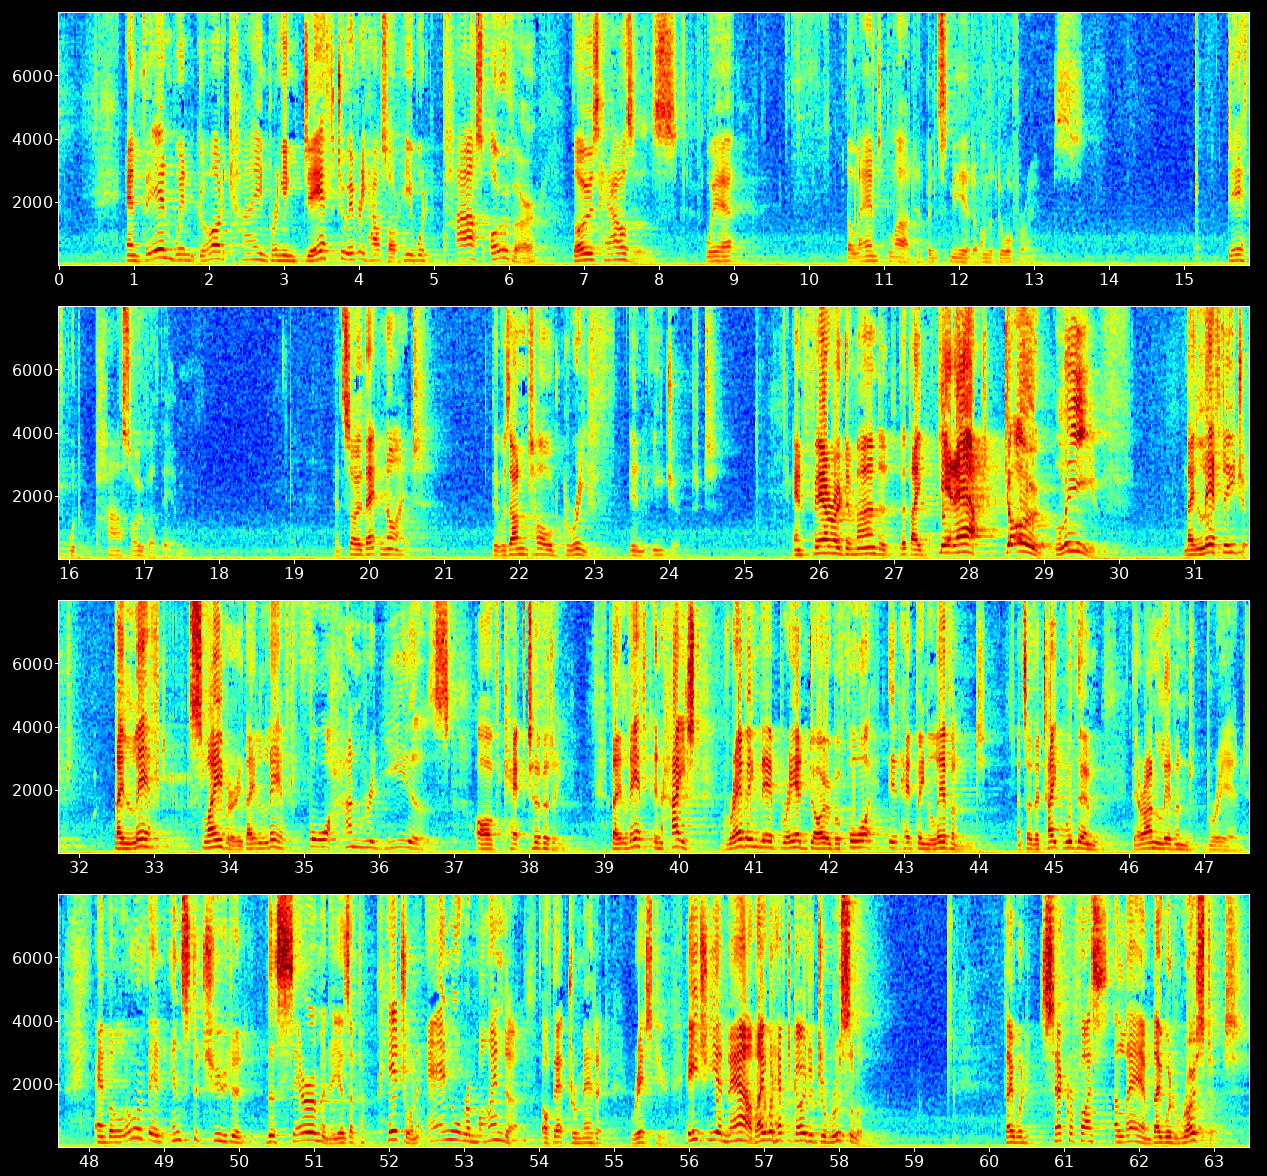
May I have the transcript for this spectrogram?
And then, when God came bringing death to every household, He would pass over those houses where the lamb's blood had been smeared on the door frames. Death would pass over them. And so that night, there was untold grief in Egypt. And Pharaoh demanded that they get out, go, leave. And they left Egypt. They left slavery. They left 400 years of captivity. They left in haste, grabbing their bread dough before it had been leavened. And so they take with them their unleavened bread. And the Lord then instituted the ceremony as a perpetual, an annual reminder of that dramatic rescue. Each year now, they would have to go to Jerusalem. They would sacrifice a lamb, they would roast it,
